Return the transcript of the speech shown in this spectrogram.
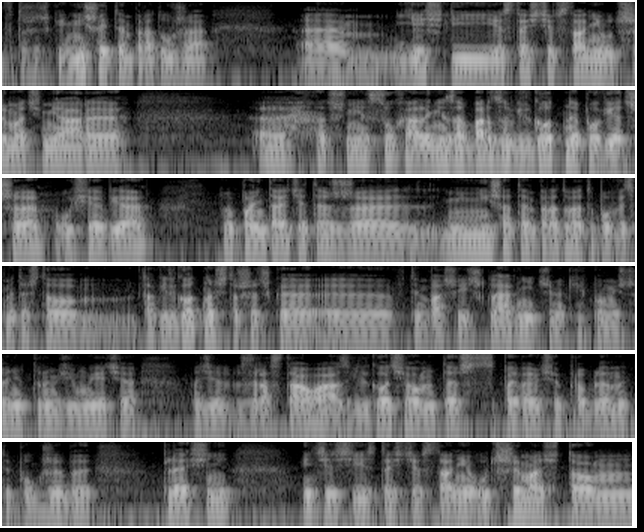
w troszeczkę niższej temperaturze. Em, Jeśli jesteście w stanie utrzymać w miarę, e, znaczy nie suche, ale nie za bardzo wilgotne powietrze u siebie, to pamiętajcie też, że ni- niższa temperatura to powiedzmy też to ta wilgotność troszeczkę e, w tym waszej szklarni czy jakimś pomieszczeniu, w którym zimujecie, będzie wzrastała, a z wilgocią też pojawiają się problemy typu grzyby, pleśń. Więc jeśli jesteście w stanie utrzymać tą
